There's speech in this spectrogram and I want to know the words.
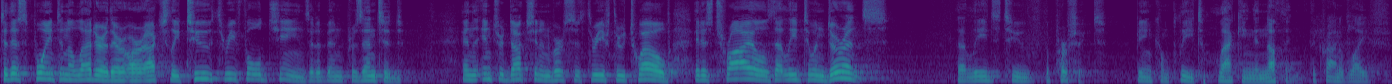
To this point in the letter, there are actually two threefold chains that have been presented. In the introduction in verses 3 through 12, it is trials that lead to endurance that leads to the perfect, being complete, lacking in nothing, the crown of life.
